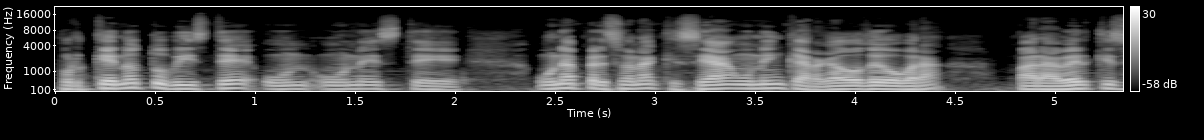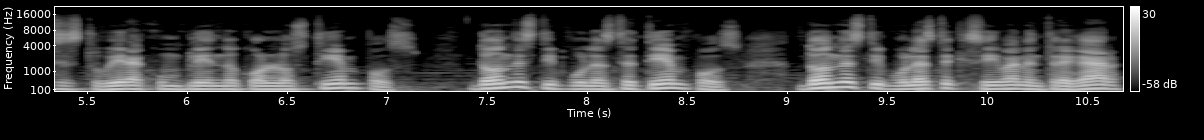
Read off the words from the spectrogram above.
¿Por qué no tuviste un, un, este, una persona que sea un encargado de obra para ver que se estuviera cumpliendo con los tiempos? ¿Dónde estipulaste tiempos? ¿Dónde estipulaste que se iban a entregar?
